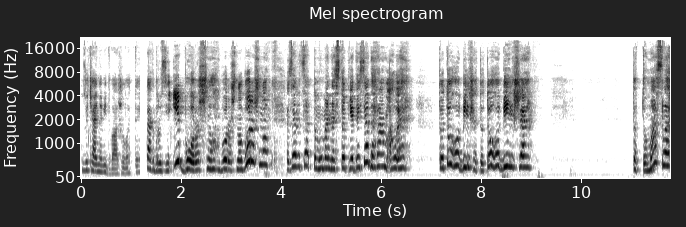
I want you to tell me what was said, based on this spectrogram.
звичайно, відважувати. Так, друзі, і борошно, борошно, борошно. За рецептом у мене 150 грам, але то того більше, то того більше. Тобто масла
